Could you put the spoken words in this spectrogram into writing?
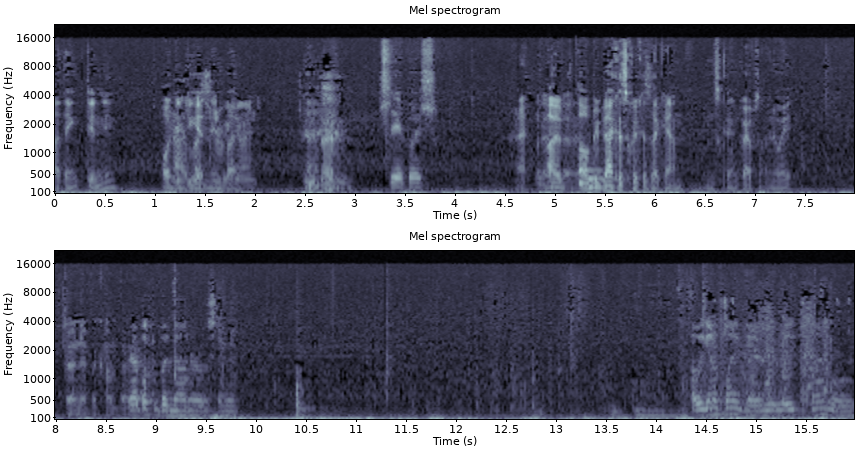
I think, didn't you? Or did no, you get an invite? rejoined. See you, boys. Alright, I'll, I'll be back as quick as I can. I'm just gonna grab something to eat. Don't ever come back. Grab like a banana or something. Are we gonna play a game in the meantime or?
